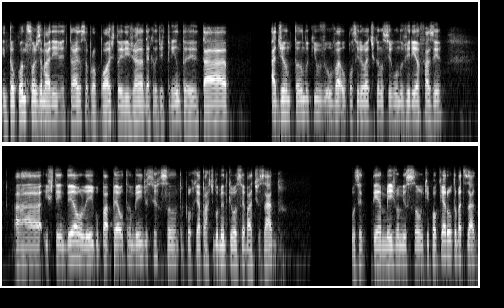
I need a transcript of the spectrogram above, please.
Então, quando São José Maria traz essa proposta, ele já na década de 30, ele está adiantando que o, o, o Concílio Vaticano II viria a fazer a estender ao leigo o papel também de ser santo, porque a partir do momento que você é batizado, você tem a mesma missão que qualquer outro batizado,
